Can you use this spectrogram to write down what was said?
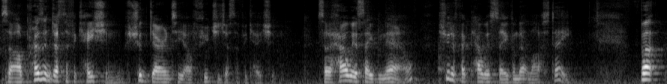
So, our present justification should guarantee our future justification. So, how we're saved now should affect how we're saved on that last day. But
